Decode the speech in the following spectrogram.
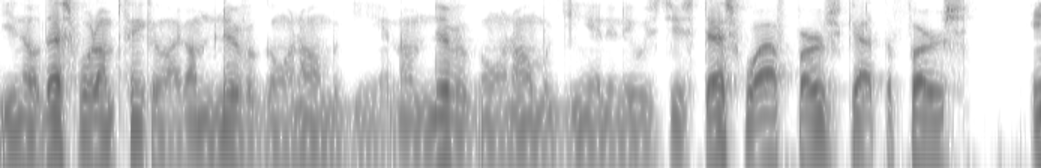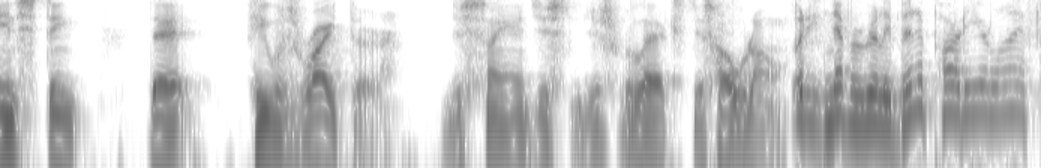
you know, that's what I'm thinking. Like, I'm never going home again. I'm never going home again. And it was just, that's where I first got the first instinct that he was right there. Just saying, just just relax, just hold on. But he'd never really been a part of your life?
